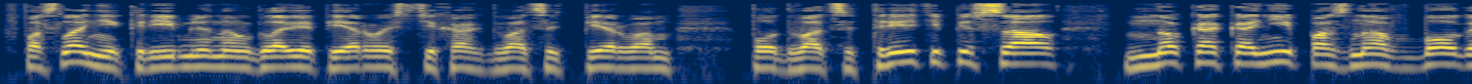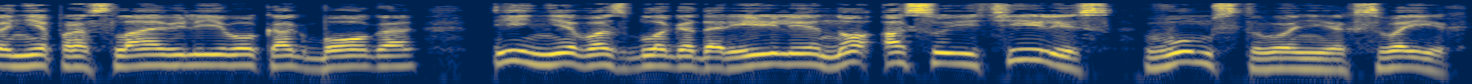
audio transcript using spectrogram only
в послании к римлянам в главе 1 стихах 21 по 23 писал, «Но как они, познав Бога, не прославили Его как Бога, и не возблагодарили, но осуетились в умствованиях своих,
